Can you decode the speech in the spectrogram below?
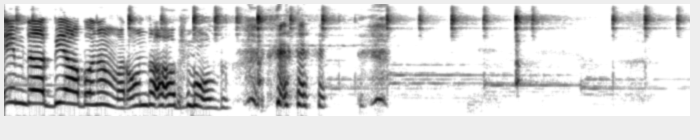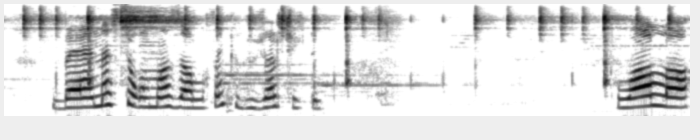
Benim daha bir abonem var. Onda abim oldu. Beğenmezse olmaz Allah'tan ki güzel çektim. Valla.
